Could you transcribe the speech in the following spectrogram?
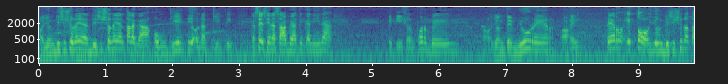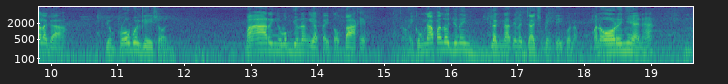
O yung desisyon na yan, desisyon na yan talaga kung guilty or not guilty. Kasi sinasabi natin kanina, petition for bail, o yung demurrer, okay? Pero ito, yung desisyon na talaga, yung promulgation, maaring huwag nyo nang i-apply ito. Bakit? Okay, kung napanood nyo na yung vlog natin na Judgment Day, kung na, panoorin nyo yan, ha? Hmm.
